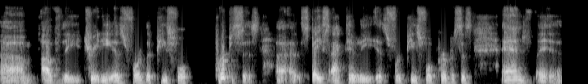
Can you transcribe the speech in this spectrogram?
um, of the treaty is for the peaceful purposes. Uh, space activity is for peaceful purposes and uh,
